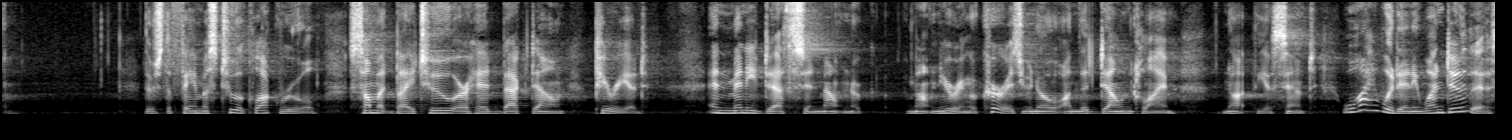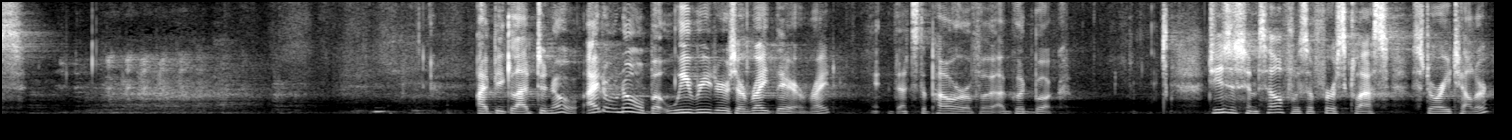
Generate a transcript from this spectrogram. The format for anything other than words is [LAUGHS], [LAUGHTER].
There's the famous two o'clock rule summit by two or head back down, period. And many deaths in mountain, mountaineering occur, as you know, on the down climb, not the ascent. Why would anyone do this? I'd be glad to know. I don't know, but we readers are right there, right? That's the power of a, a good book. Jesus himself was a first class storyteller.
